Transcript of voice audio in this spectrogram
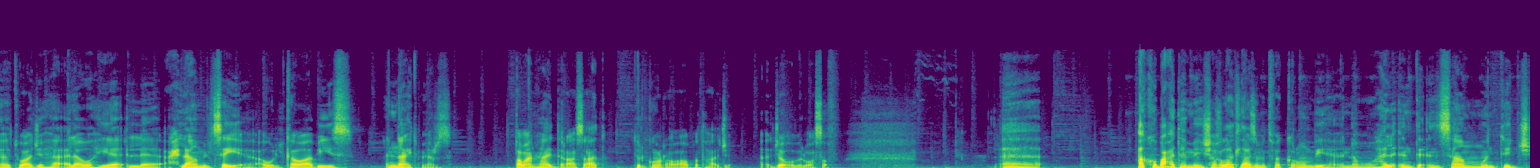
آه، تواجهها ألا وهي الأحلام السيئة أو الكوابيس ال nightmares طبعا هاي الدراسات تلقون روابطها جوا بالوصف آه، أكو بعدها من شغلات لازم تفكرون بيها إنه هل أنت إنسان منتج؟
